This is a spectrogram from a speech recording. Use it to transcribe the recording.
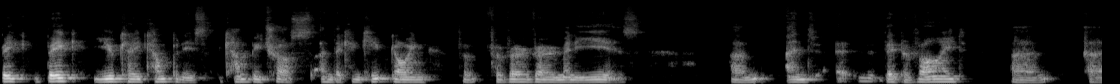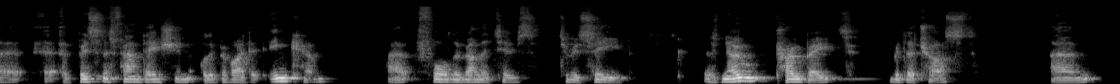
Big, big UK companies can be trusts and they can keep going for, for very, very many years. Um, and uh, they provide um, uh, a business foundation or they provide an income uh, for the relatives to receive. There's no probate with the trust. Um,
